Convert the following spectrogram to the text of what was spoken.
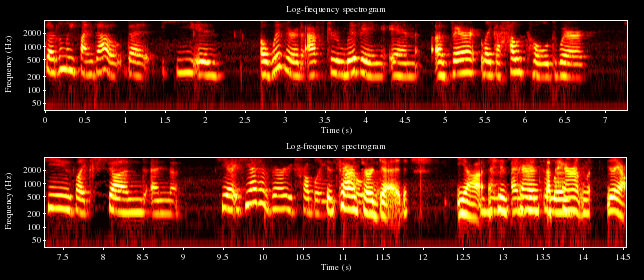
suddenly finds out that he is a wizard after living in a very like a household where he's like shunned and he he had a very troubling. His parents are dead. Yeah, Mhm. his And parents to live- apparently yeah.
